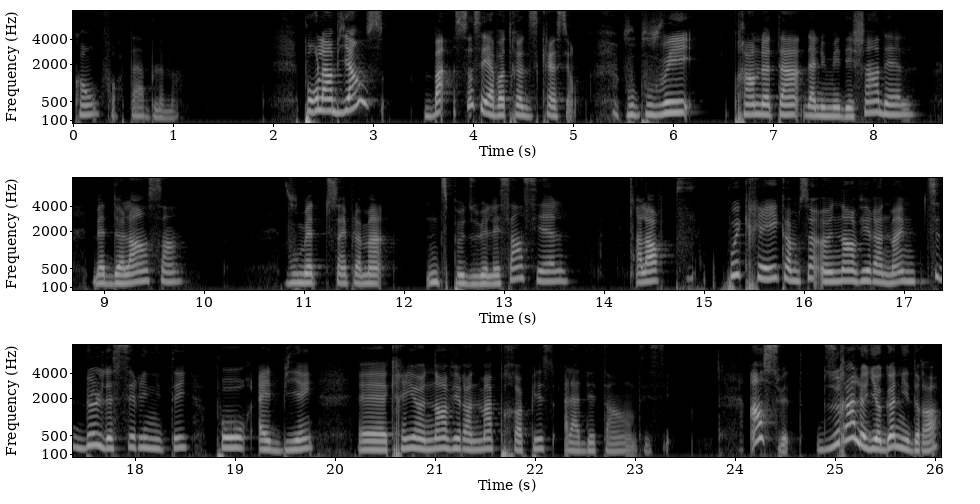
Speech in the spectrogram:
confortablement. Pour l'ambiance, ben, ça c'est à votre discrétion. Vous pouvez prendre le temps d'allumer des chandelles, mettre de l'encens, vous mettre tout simplement un petit peu d'huile essentielle. Alors, vous pouvez créer comme ça un environnement, une petite bulle de sérénité pour être bien, euh, créer un environnement propice à la détente ici. Ensuite, durant le yoga nidra,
